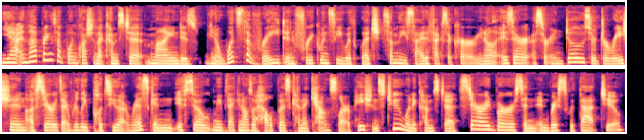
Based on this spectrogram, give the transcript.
Yeah, and that brings up one question that comes to mind is, you know, what's the rate and frequency with which some of these side effects occur? You know, is there a certain dose or duration of steroids that really puts you at risk? And if so, maybe that can also help us kind of counsel our patients too when it comes to steroid bursts and, and risks with that too.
